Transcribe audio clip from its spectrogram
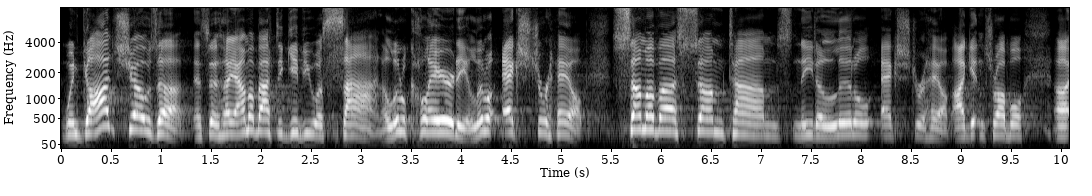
When God shows up and says, Hey, I'm about to give you a sign, a little clarity, a little extra help. Some of us sometimes need a little extra help. I get in trouble uh,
